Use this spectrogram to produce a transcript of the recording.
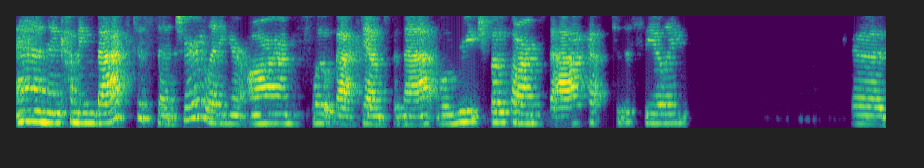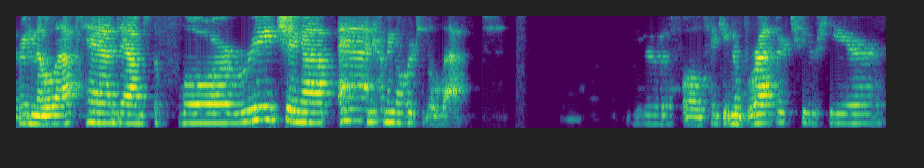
And then coming back to center, letting your arm float back down to the mat. We'll reach both arms back up to the ceiling. Good. Bringing the left hand down to the floor, reaching up and coming over to the left. Beautiful. Taking a breath or two here.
